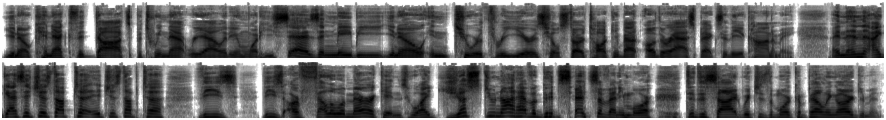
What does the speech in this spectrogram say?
you know, connect the dots between that reality and what he says. And maybe, you know, in two or three years, he'll start talking about other aspects of the economy. And then I guess it's just up to, it's just up to these, these are fellow Americans who I just do not have a good sense of anymore to decide which is the more compelling argument.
